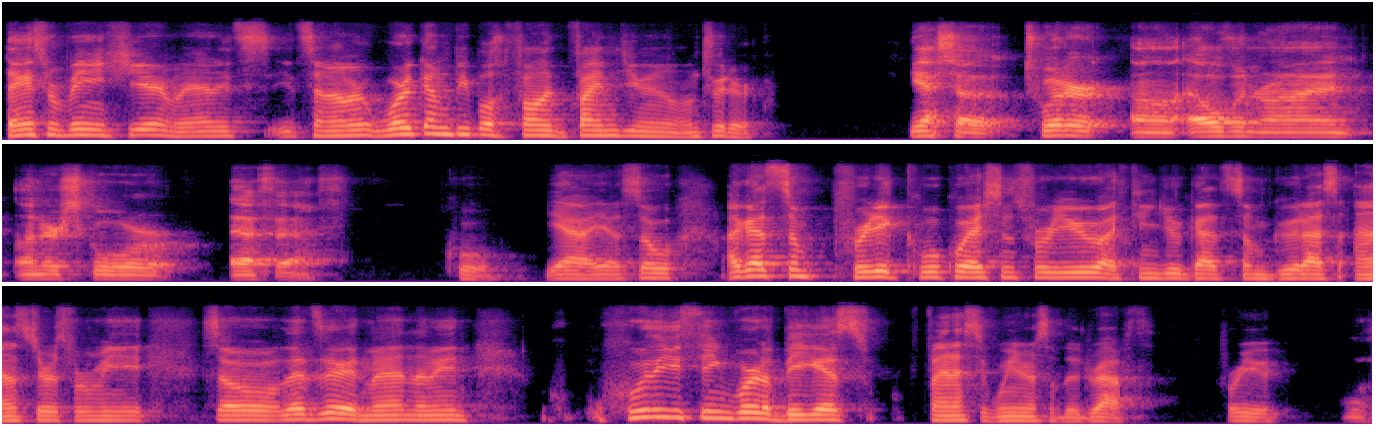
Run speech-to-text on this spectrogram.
Thanks for being here, man. It's it's an honor. Where can people find, find you on Twitter? Yeah, so Twitter, uh, Elvin Ryan underscore FF. Cool. Yeah, yeah. So I got some pretty cool questions for you. I think you got some good ass answers for me. So let's do it, man. I mean, who do you think were the biggest fantasy winners of the draft for you? All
